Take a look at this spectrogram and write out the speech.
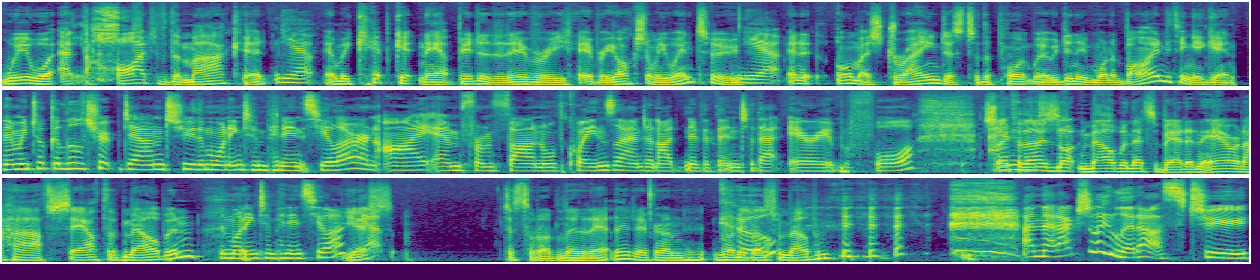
we were at yeah. the height of the market. Yeah. And we kept getting outbidded at every every auction we went to. Yeah. And it almost drained us to the point where we didn't even want to buy anything again. Then we took a little trip down to the Mornington Peninsula, and I am from far north Queensland, and I'd never been to that area before. So and for those not in Melbourne, that's about an hour and a half south of Melbourne. The Mornington Peninsula. Yes. Yep. Just thought I'd let it out there to everyone. Not cool. everyone's from Melbourne. and that actually led us to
